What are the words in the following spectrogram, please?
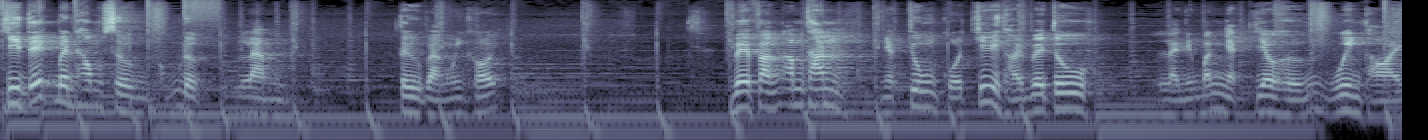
Chi tiết bên hông sườn cũng được làm từ vàng nguyên khối. Về phần âm thanh, nhạc chung của chiếc điện thoại V2 là những bản nhạc giao hưởng nguyên thoại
